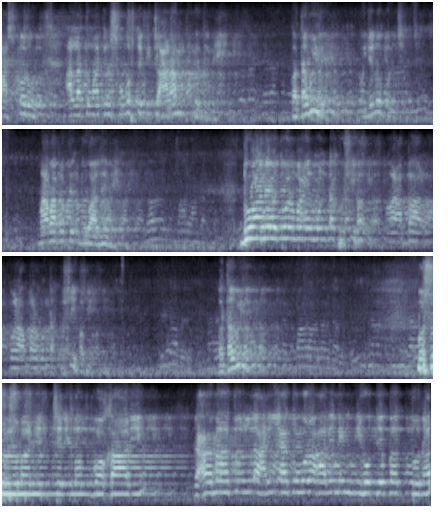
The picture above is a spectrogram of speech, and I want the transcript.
পাশ করো আল্লাহ তোমার জন্য সমস্ত কিছু আরাম করে দেবে। কথা বুঝলে? ওই জন্য বলছি। মা বাপের থেকে দোয়া নেবে। দোয়া নেবে, তোমার মায়ের মনটা খুশি হবে। আমার আব্বা, তোমার আব্বার মনটা খুশি হবে। কথা বুঝলে? মুসলমান ইচ্ছেন ইমাম বখারি। পারতো না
